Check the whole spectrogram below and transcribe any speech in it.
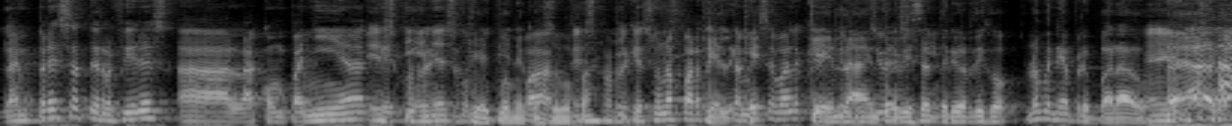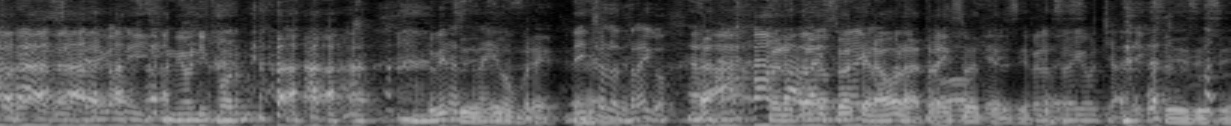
La empresa te refieres a la compañía que correcto. tienes con Que tu tiene papá. con su papá. Es Y que es una parte que, Que, también que- se vale que que en la entrevista aquí. anterior dijo, no venía preparado. Eh, traigo mi, mi uniforme. Lo hubieras Sí, traído, sí, sí. hombre. De hecho, lo traigo. Pero trae suéter ahora, trae suéter. sí, Pero traigo chaleco. Sí, sí, sí.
